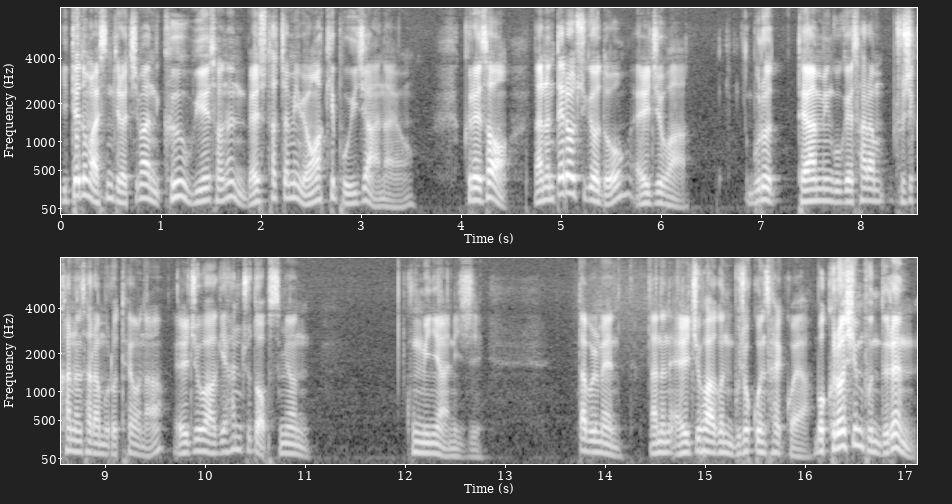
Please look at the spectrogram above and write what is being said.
이때도 말씀드렸지만 그 위에서는 매수 타점이 명확히 보이지 않아요. 그래서 나는 때려 죽여도 LG화학. 무릇 대한민국의 사람 주식하는 사람으로 태어나 LG화학이 한 주도 없으면 국민이 아니지. 더블맨 나는 LG화학은 무조건 살 거야. 뭐 그러신 분들은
